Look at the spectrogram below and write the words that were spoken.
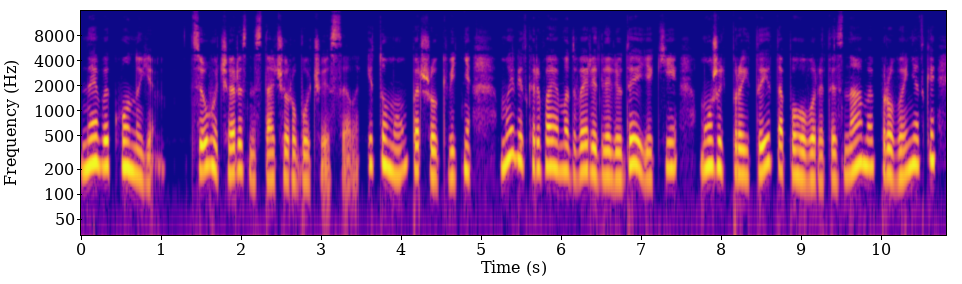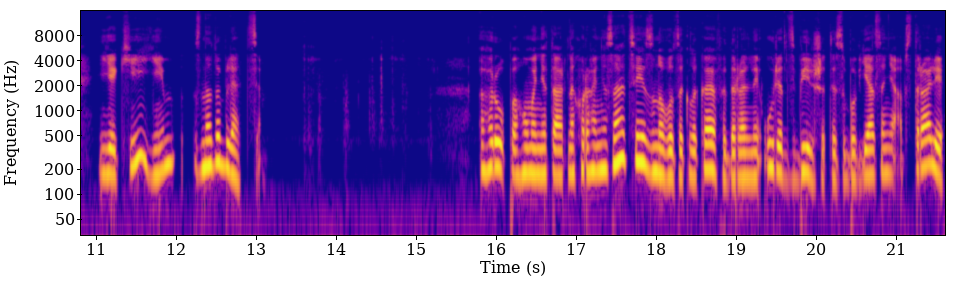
не виконує цього через нестачу робочої сили. І тому 1 квітня ми відкриваємо двері для людей, які можуть прийти та поговорити з нами про винятки, які їм знадобляться. Група гуманітарних організацій знову закликає федеральний уряд збільшити зобов'язання Австралії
